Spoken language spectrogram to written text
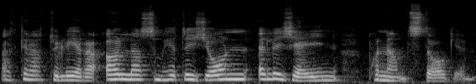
att gratulera alla som heter John eller Jane på namnsdagen.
